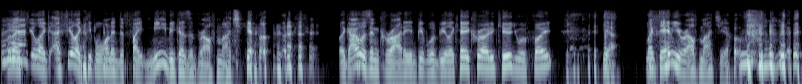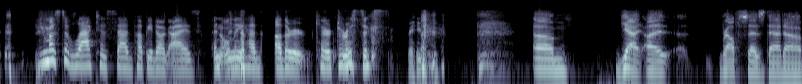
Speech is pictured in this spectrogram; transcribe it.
But I feel like I feel like people wanted to fight me because of Ralph Macchio. like I was in karate and people would be like, "Hey, Karate Kid, you want to fight?" yeah. Like, damn you, Ralph Macchio. you must have lacked his sad puppy dog eyes and only had other characteristics. Maybe. um, yeah. Uh, Ralph says that uh,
